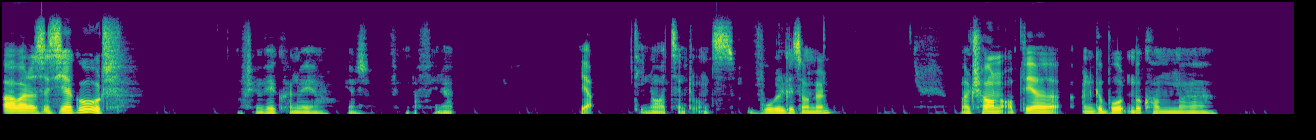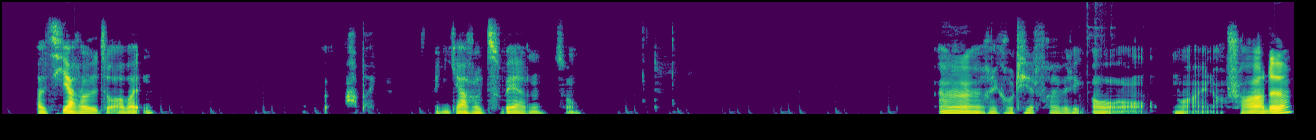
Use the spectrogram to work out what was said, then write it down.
Aber das ist ja gut. Auf dem Weg können wir ja jetzt Ja, die Nord sind uns wohlgesonnen. Mal schauen, ob wir angeboten bekommen, äh, als Jarl zu arbeiten. Arbeiten. Ein Jarl zu werden. So. Ah, rekrutiert freiwillig. Oh, nur einer. Schade.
